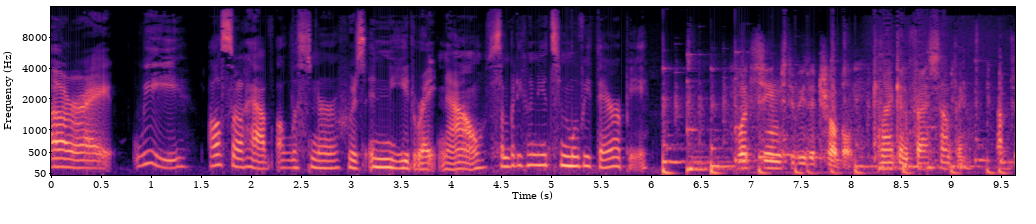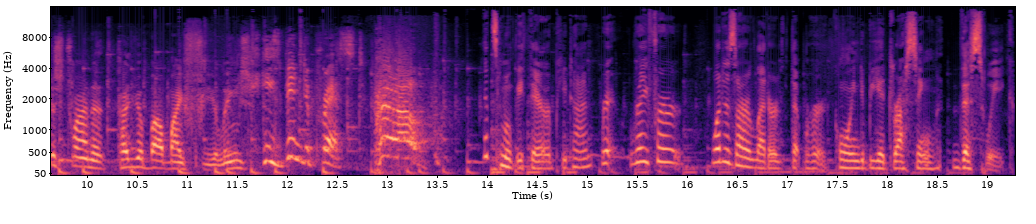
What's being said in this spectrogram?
All right. We also have a listener who's in need right now, somebody who needs some movie therapy. What seems to be the trouble? Can I confess something? I'm just trying to tell you about my feelings. He's been depressed. Help! It's movie therapy time. Ra- Rafer, what is our letter that we're going to be addressing this week?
